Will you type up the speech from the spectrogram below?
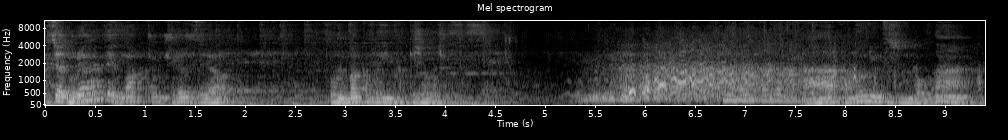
진짜 노래할 때 음악 좀 줄여주세요. 오늘 음악 감독님 바뀌셔가지고. 아 감독님이 드시는 거구나.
